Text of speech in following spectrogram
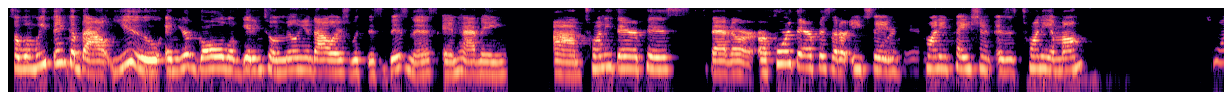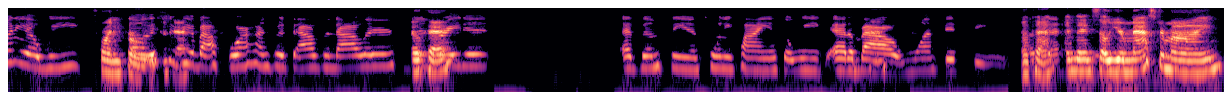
So when we think about you and your goal of getting to a million dollars with this business and having um, 20 therapists that are or four therapists that are each seeing 20 patients is it 20 a month 20 a week 20 per so week it should okay. be about $400000 Okay. generated at them seeing 20 clients a week at about 150 a okay and then so your mastermind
